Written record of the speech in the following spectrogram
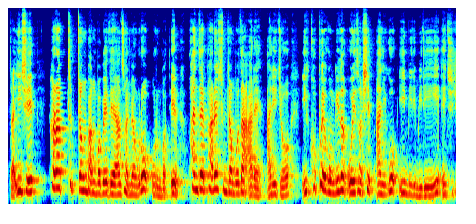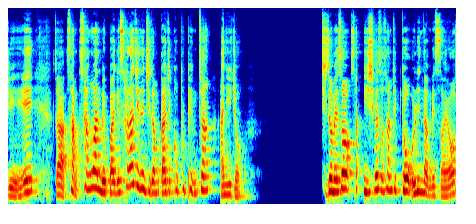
자, 20. 혈압 측정 방법에 대한 설명으로 옳은 것. 1. 환자의 팔의 심장보다 아래. 아니죠. 이 코프의 공기는 5에서 10 아니고 2mm Hg. 자, 3. 상완 맥박이 사라지는 지점까지 커프 팽창 아니죠. 지점에서 20에서 30 더 올린다 그랬어요.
